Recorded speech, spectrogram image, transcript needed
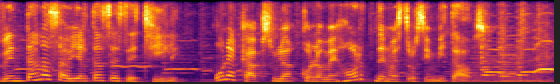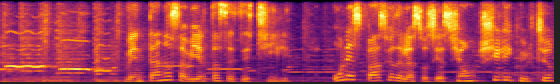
Ventanas abiertas desde Chile, una cápsula con lo mejor de nuestros invitados. Ventanas abiertas desde Chile, un espacio de la asociación Chile Culture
